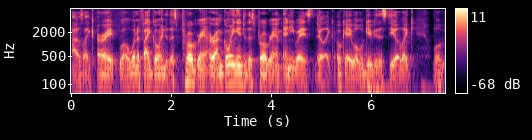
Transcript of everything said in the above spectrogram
I was like, all right, well, what if I go into this program, or I'm going into this program anyways? They're like, okay, well, we'll give you this deal. Like, we'll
